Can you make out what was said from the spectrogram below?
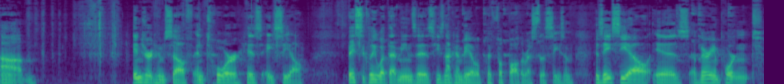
Um, injured himself and tore his ACL. Basically, what that means is he's not going to be able to play football the rest of the season. His ACL is a very important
